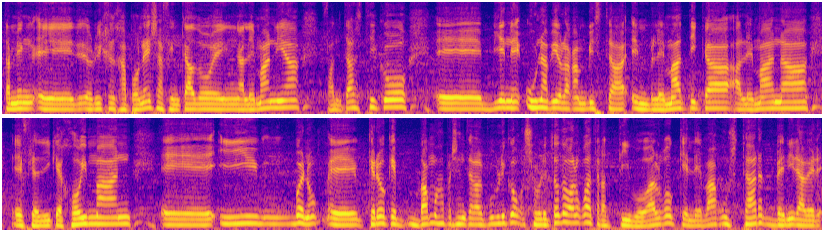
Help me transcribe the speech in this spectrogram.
también eh, de origen japonés, afincado en Alemania, fantástico, eh, viene una viola gambista emblemática alemana, Friedrich Heumann, y bueno, creo que vamos a presentar al público sobre todo algo atractivo, algo que le va a gustar venir a ver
